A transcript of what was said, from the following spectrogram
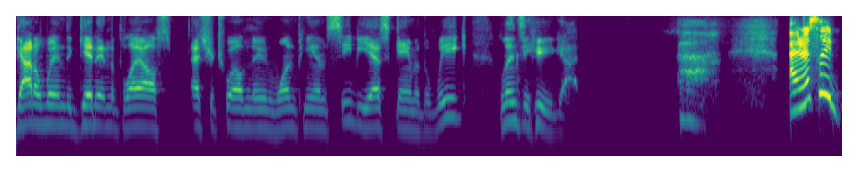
got to win to get in the playoffs. That's your 12 noon, 1 p.m. CBS game of the week. Lindsey, who you got? I honestly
